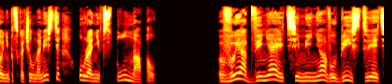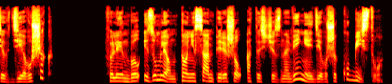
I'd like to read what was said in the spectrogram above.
Тони подскочил на месте, уронив стул на пол. «Вы обвиняете меня в убийстве этих девушек?» Флинн был изумлен. Тони сам перешел от исчезновения девушек к убийству.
